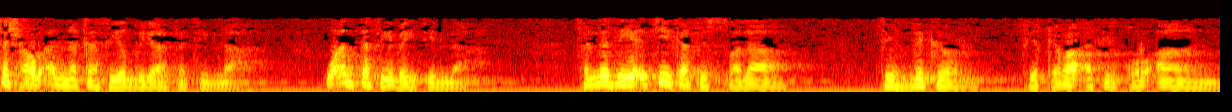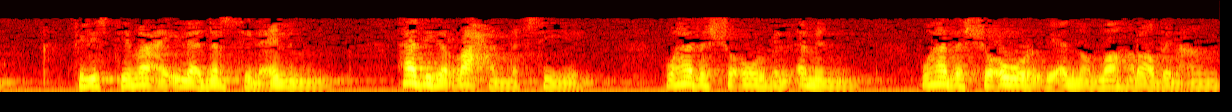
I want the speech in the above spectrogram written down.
تشعر أنك في ضيافة الله وأنت في بيت الله فالذي يأتيك في الصلاة في الذكر في قراءة القرآن في الاستماع إلى درس العلم هذه الراحة النفسية وهذا الشعور بالأمن وهذا الشعور بأن الله راض عنك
